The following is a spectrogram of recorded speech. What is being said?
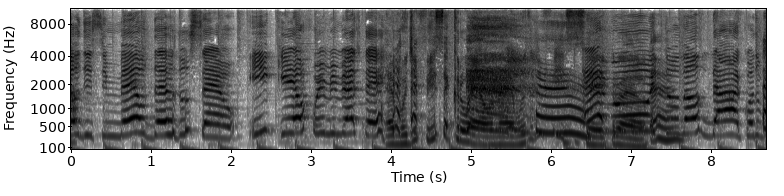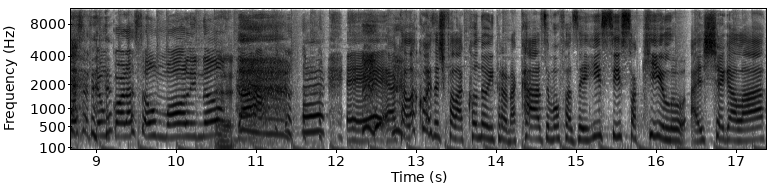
eu disse, meu Deus do céu, em que eu fui me meter? É muito difícil ser cruel, né? É muito difícil ser É cruel. muito, não dá. Quando você tem um coração mole, não É. dá. É, é aquela coisa de falar, quando eu entrar na casa, eu vou fazer isso, isso, aquilo. Aí chega lá,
